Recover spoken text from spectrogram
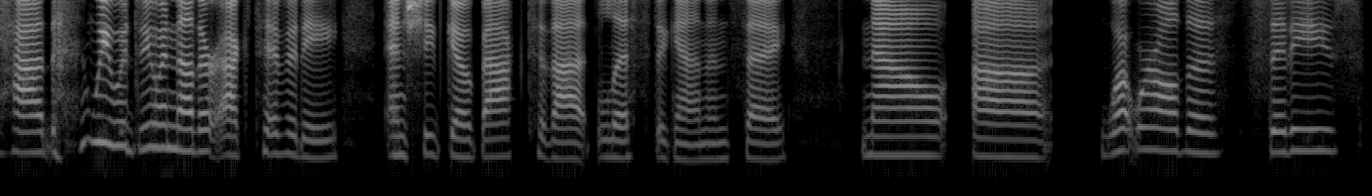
had we would do another activity, and she'd go back to that list again and say, "Now, uh, what were all the cities?"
